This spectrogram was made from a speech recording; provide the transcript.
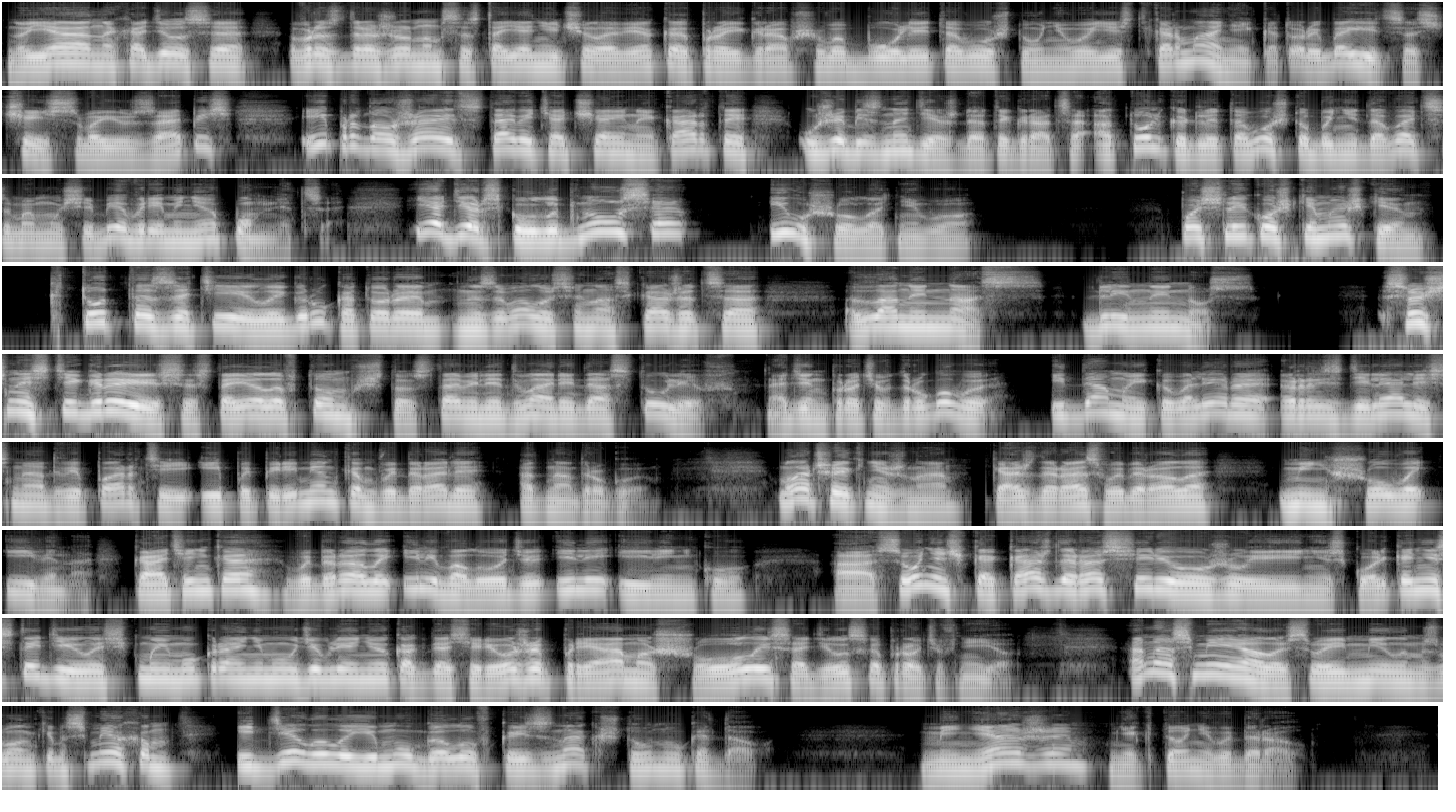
но я находился в раздраженном состоянии человека, проигравшего более того, что у него есть в кармане, который боится счесть свою запись и продолжает ставить отчаянные карты уже без надежды отыграться, а только для того, чтобы не давать самому себе времени опомниться. Я дерзко улыбнулся и ушел от него. После «Кошки-мышки» кто-то затеял игру, которая называлась у нас, кажется, «Ланы нас» — «Длинный нос». Сущность игры состояла в том, что ставили два ряда стульев, один против другого, и дамы и кавалеры разделялись на две партии и по переменкам выбирали одна другую. Младшая княжна каждый раз выбирала меньшого Ивина, Катенька выбирала или Володю, или Иленьку, а Сонечка каждый раз Сережу и нисколько не стыдилась, к моему крайнему удивлению, когда Сережа прямо шел и садился против нее. Она смеялась своим милым звонким смехом и делала ему головкой знак, что он угадал. Меня же никто не выбирал.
